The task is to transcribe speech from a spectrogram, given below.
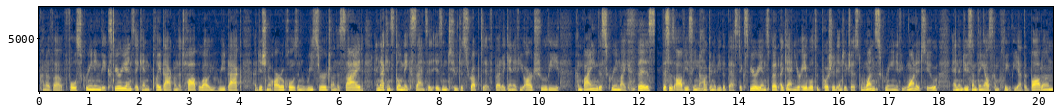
kind of uh, full screening the experience, it can play back on the top while you read back additional articles and research on the side, and that can still make sense. It isn't too disruptive. But again, if you are truly combining the screen like this, this is obviously not going to be the best experience, but again, you're able to push it into just one screen if you wanted to, and then do something else completely at the bottom.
